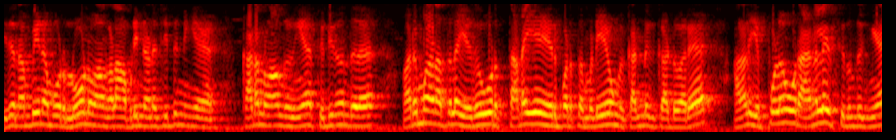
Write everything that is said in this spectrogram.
இதை நம்பி நம்ம ஒரு லோன் வாங்கலாம் அப்படின்னு நினச்சிட்டு நீங்கள் கடன் வாங்குவீங்க. திடீர்னு இந்த வருமானத்தில் ஏதோ ஒரு தடையை ஏற்படுத்த முடியே உங்கள் கண்ணுக்கு காட்டுவார். அதனால் எப்பொழுதும் ஒரு அனலைஸ் இருந்துங்க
